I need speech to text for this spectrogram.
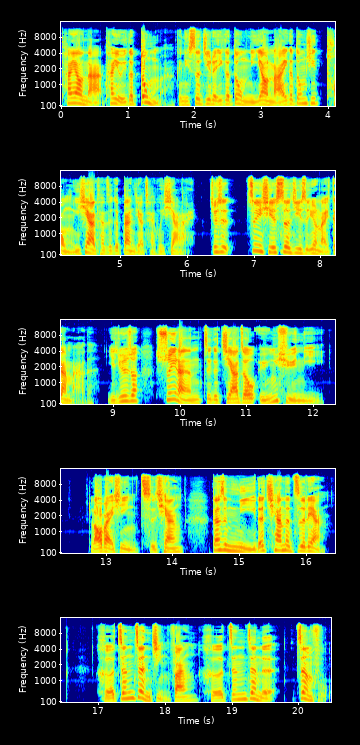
它要拿它有一个洞嘛，给你设计了一个洞，你要拿一个东西捅一下，它这个弹夹才会下来。就是这些设计是用来干嘛的？也就是说，虽然这个加州允许你老百姓持枪，但是你的枪的质量。和真正警方和真正的政府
